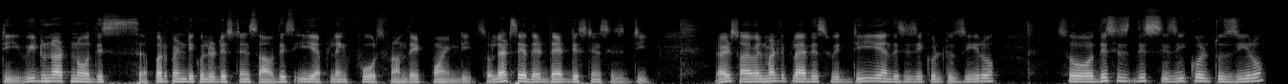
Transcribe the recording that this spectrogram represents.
d. We do not know this uh, perpendicular distance of this ef link force from that point d. So let's say that that distance is d right? So i will multiply this with d and this is equal to 0 so this is this is equal to 0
